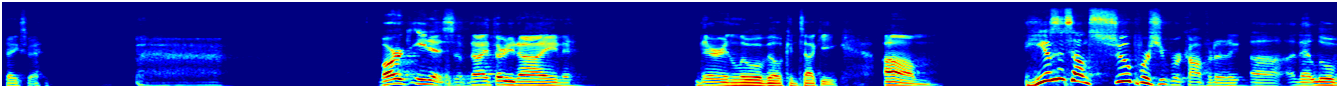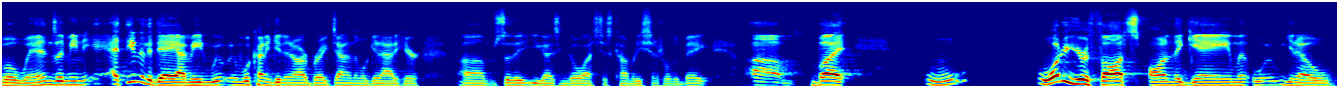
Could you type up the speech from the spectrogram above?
Thanks, man. Mark Ennis of 939 there in Louisville, Kentucky. Um, he doesn't sound super, super confident uh, that Louisville wins. I mean, at the end of the day, I mean, we, we'll kind of get in our breakdown and then we'll get out of here um, so that you guys can go watch this Comedy Central debate. Um, but w- what are your thoughts on the game? You know,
